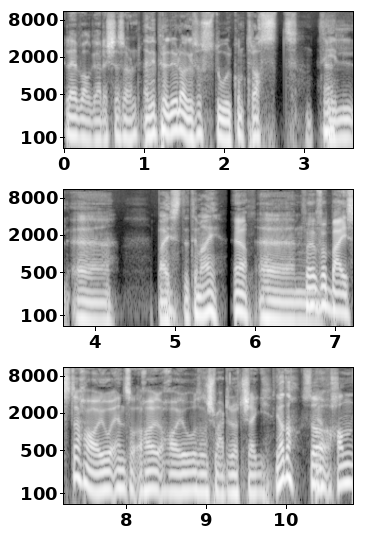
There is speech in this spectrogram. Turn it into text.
Eller valg av regissøren? Nei, Vi prøvde jo å lage så stor kontrast til eh, beistet til meg. Ja. Um, For, for beistet har jo, en så, har, har jo sånn svært rødt skjegg. Ja da, så Ja. han,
